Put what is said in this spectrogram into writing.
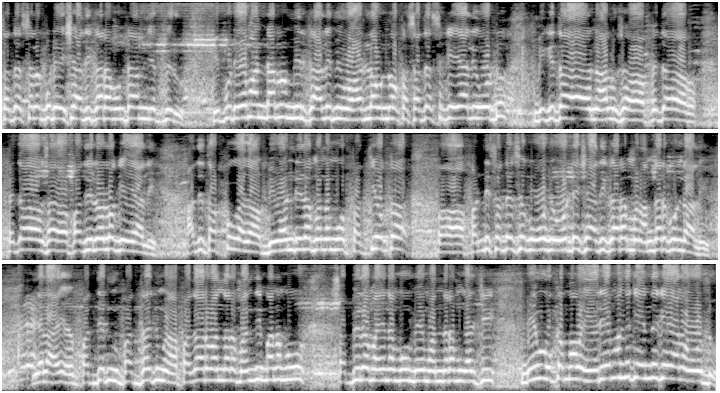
సదస్సులకు కూడా వేసే అధికారం ఉంటామని చెప్పారు ఇప్పుడు ఏమంటారు? మీరు ఖాళీ మీ వార్డులో ఉన్న ఒక సదస్సుకి వేయాలి ఓటు మిగతా నాలుగు పెద్ద పెద్ద పదిలోకి వేయాలి. అది తప్పు కదా. భివండిలో మనము ప్రతి ఒక్క పండి సదస్సుకు ఓటేసే అధికారం మన అందరికి ఉండాలి. ఇలా పద్దెనిమిది పద్దెనిమిది పదహారు వందల మంది మనము సభ్యులమైనము మేము అందరం కలిసి మేము ఒక మా ఏరియా మందికి ఎందుకు వేయాలి ఓటు?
